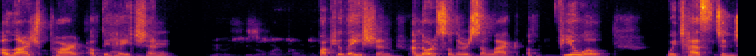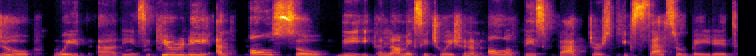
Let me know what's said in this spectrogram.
a large part of the Haitian population. And also there's a lack of fuel, which has to do with uh, the insecurity and also the economic situation. And all of these factors exacerbated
